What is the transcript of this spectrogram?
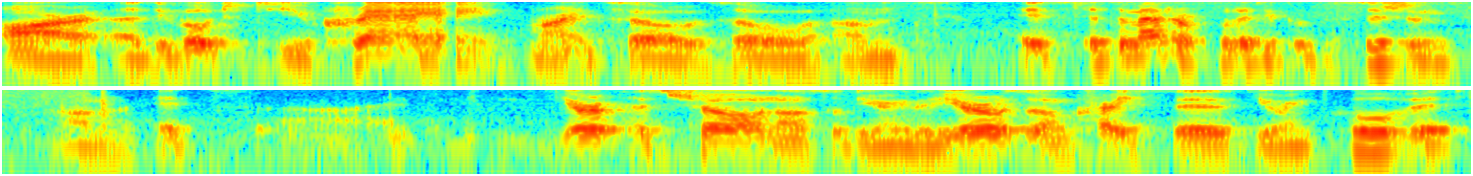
are uh, devoted to Ukraine, right? So, so um, it's it's a matter of political decisions. Um, it's uh, Europe has shown also during the eurozone crisis, during COVID,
